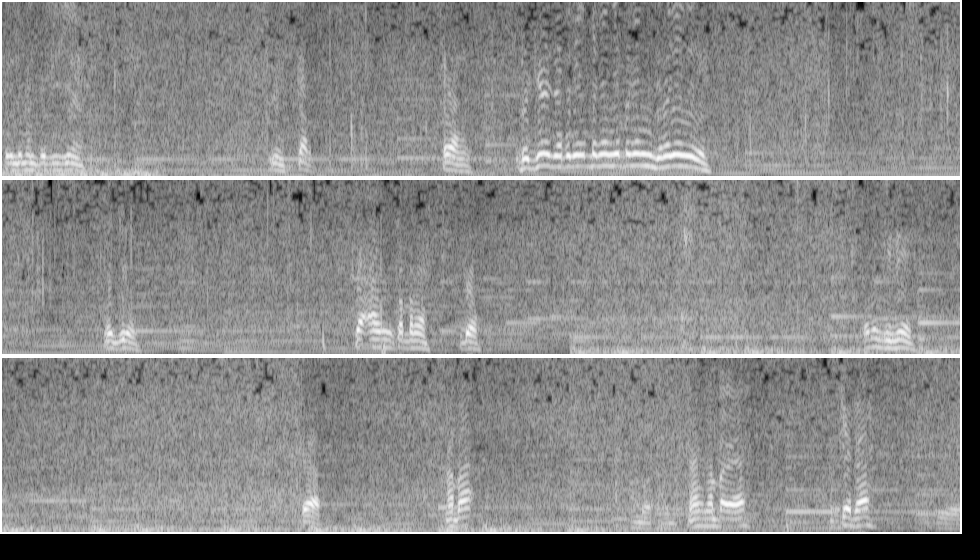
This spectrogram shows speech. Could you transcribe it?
teman-teman posisinya. Nih, bentar. Pegang. Udah gini aja, pegang, pegang, pegang, pegang, ini. Oke. Keang kameranya, udah. Kamu gini. Ya. Nampak? Nah, nampak ya? Oke dah. Iya.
